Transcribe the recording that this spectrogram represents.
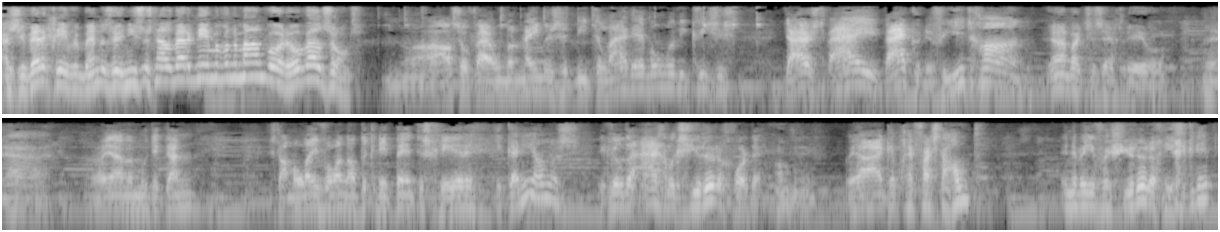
als je werkgever bent, dan zul je niet zo snel werknemer van de maand worden, hoor. Wel soms. Nou, alsof wij ondernemers het niet te lijden hebben onder die crisis. Juist wij, wij kunnen failliet gaan. Ja, wat je zegt, Leo. Ja, nou ja, wat moet ik dan? Ik sta mijn leven lang al te knippen en te scheren. Ik kan niet anders. Ik wilde eigenlijk chirurg worden. Maar ja, ik heb geen vaste hand. En dan ben je voor chirurg niet geknipt.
